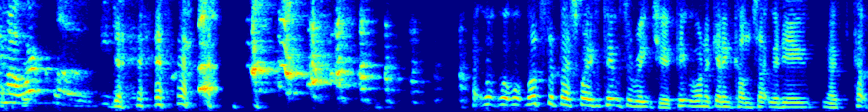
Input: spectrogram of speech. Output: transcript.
In my work clothes. You know. What's the best way for people to reach you? If people want to get in contact with you, you know,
